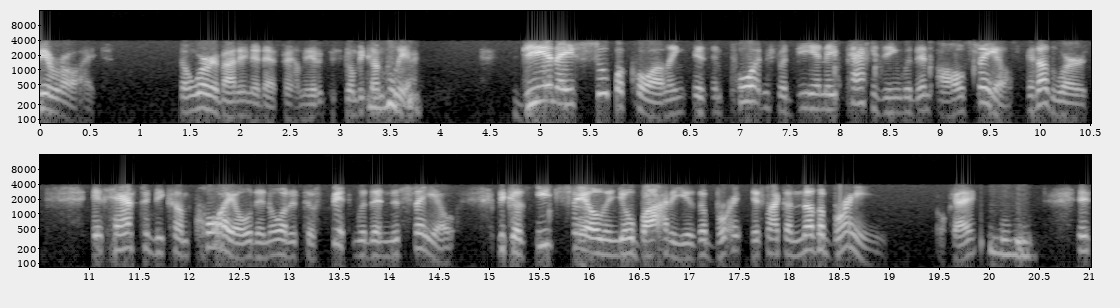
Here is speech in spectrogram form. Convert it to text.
viroids. Don't worry about any of that, family. It's going to become mm-hmm. clear. DNA supercoiling is important for DNA packaging within all cells. In other words, it has to become coiled in order to fit within the cell because each cell in your body is a brain it's like another brain okay? Mm-hmm. it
